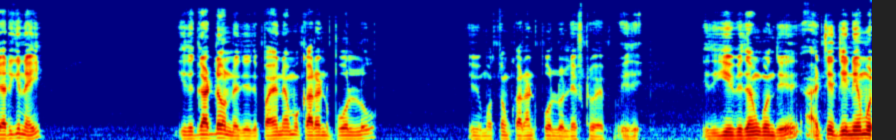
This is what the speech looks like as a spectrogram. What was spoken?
జరిగినాయి. ఇది గడ్డ ఉన్నది ఇది. పైనేమో కరెంట్ పోల్లు. ఇవి మొత్తం కరెంట్ పోల్లు లెఫ్ట్ వైపు ఇది. ఇది ఈ విధంగా ఉంది. అయితే దీని ఏమో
